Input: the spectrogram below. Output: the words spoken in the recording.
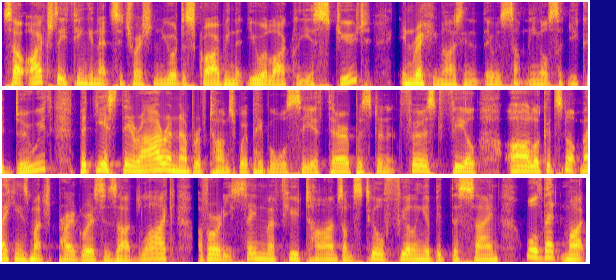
So i actually think in that situation you're describing that you were likely astute in recognizing that there was something else that you could do with. But yes there are a number of times where people will see a therapist and at first feel oh look it's not making as much progress as i'd like. I've already seen them a few times. I'm still feeling a bit the same. Well that might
